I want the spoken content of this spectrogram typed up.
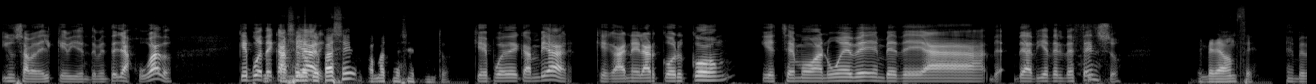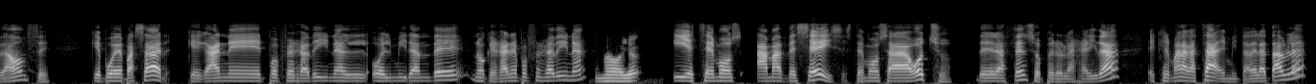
Y un Sabadell que evidentemente ya ha jugado. ¿Qué puede Pase lo cambiar? que pase, vamos a tener 6 puntos. ¿Qué puede cambiar? Que gane el Alcorcón y estemos a 9 en vez de a, de, a 10 del descenso. En vez de a 11. En vez de a 11. ¿Qué puede pasar? Que gane el Ponferradina el- o el Mirandés. No, que gane el Ponferradina No, yo. y estemos a más de 6, estemos a 8 del ascenso, pero la realidad es que el Málaga está en mitad de la tabla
